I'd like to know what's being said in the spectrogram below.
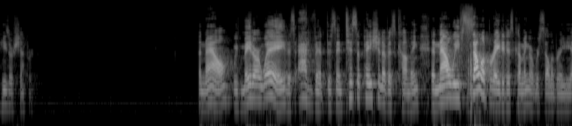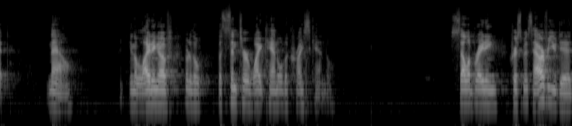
He's our shepherd. And now we've made our way, this advent, this anticipation of his coming, and now we've celebrated his coming, or we're celebrating it now in the lighting of sort of the, the center white candle, the Christ candle. Celebrating Christmas, however you did,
